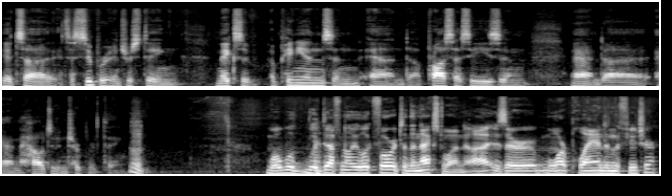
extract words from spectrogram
it's a, it's a super interesting mix of opinions and, and uh, processes and, and, uh, and how to interpret things. Hmm. Well, well, we'll definitely look forward to the next one. Uh, is there more planned in the future?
